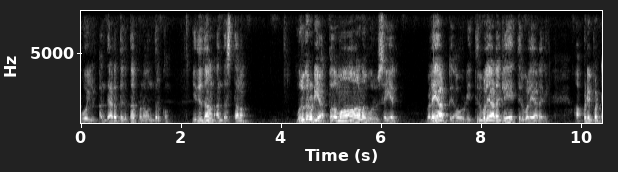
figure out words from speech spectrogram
கோயில் அந்த இடத்துக்கு தான் இப்போ நான் வந்திருக்கோம். இதுதான் அந்த ஸ்தலம். முருகனுடைய அற்புதமான ஒரு செயல் விளையாட்டு அவருடைய திருவிளையாடல்களே திருவிளையாடல்கள். அப்படிப்பட்ட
